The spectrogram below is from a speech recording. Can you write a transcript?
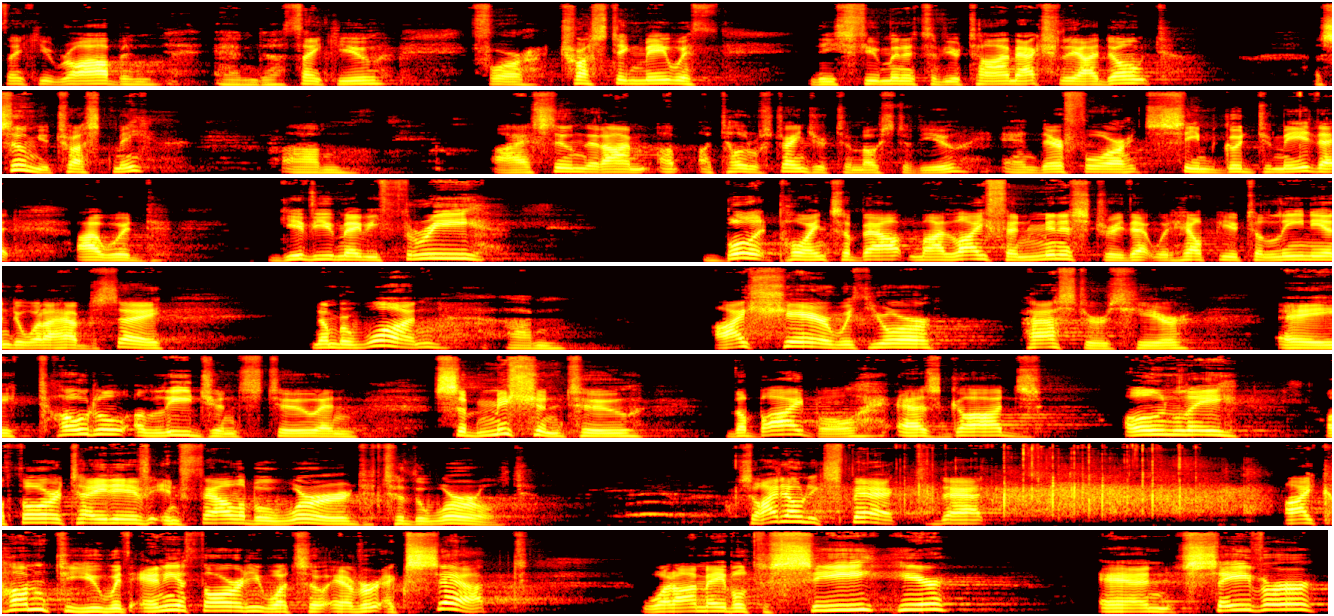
Thank you, Rob, and, and uh, thank you for trusting me with these few minutes of your time. Actually, I don't assume you trust me. Um, I assume that I'm a, a total stranger to most of you, and therefore it seemed good to me that I would give you maybe three bullet points about my life and ministry that would help you to lean into what I have to say. Number one, um, I share with your pastors here a total allegiance to and submission to the Bible as God's only authoritative, infallible word to the world. So I don't expect that I come to you with any authority whatsoever except what I'm able to see here and savor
